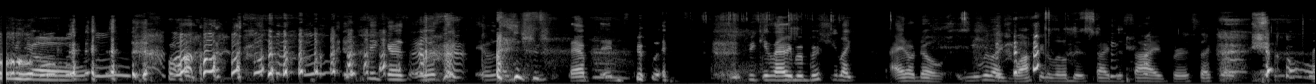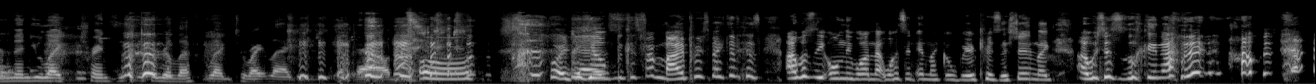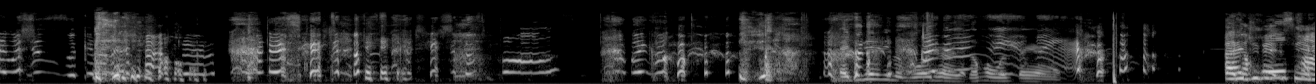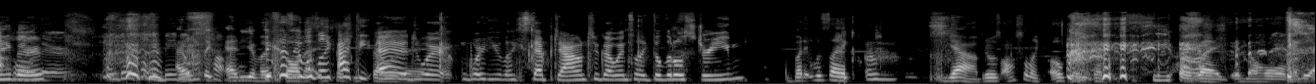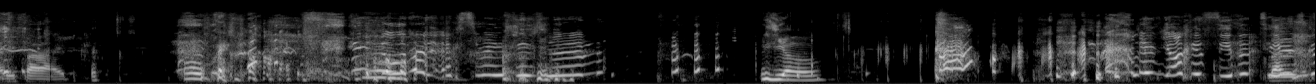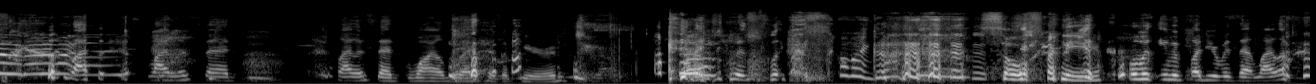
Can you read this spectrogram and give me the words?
Oh, yo. because it was like it was like she stepped into it. Because I remember she like I don't know, you were like walking a little bit side to side for a second, and then you like transitioned from your left leg to right leg and just went down. oh, poor Yo, Jez. because from my perspective, because I was the only one that wasn't in like a weird position. Like I was just looking at it. I was, I was just looking at it she just, she just falls. Like And you didn't even warn her that the hole was there. I Like a didn't whole see it either. there. Like, there wasn't a baby I don't think pothole. any of us because saw it was like at the edge where where you like step down to go into like the little stream. But it was like yeah, but it was also like open, so I could see her leg in the hole on the other side. Oh my god. you had X-ray vision. Yo. if y'all could see the tears Lila- going out of my Lila, eyes. Lila said, Lila said, wild leg has appeared. and oh. she was looking. Oh my god. So funny. What was even funnier was that Lila.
